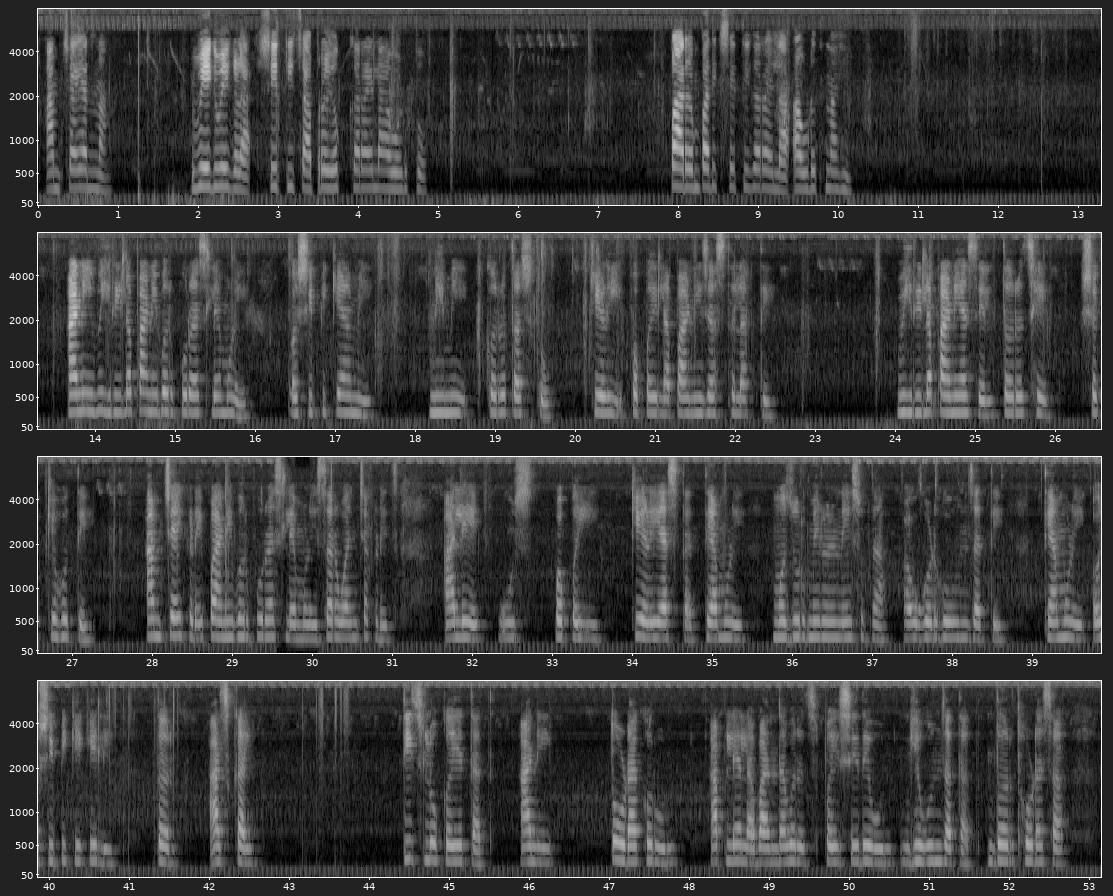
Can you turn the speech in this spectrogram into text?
आमच्या यांना वेगवेगळा शेतीचा प्रयोग करायला आवडतो. पारंपरिक शेती करायला आवडत नाही. आणि विहिरीला पाणी भरपूर असल्यामुळे अशी पिके आम्ही नेहमी करत असतो. केळी पपईला पाणी जास्त लागते. विहिरीला पाणी असेल तरच हे शक्य होते. आमच्या इकडे पाणी भरपूर असल्यामुळे सर्वांच्याकडेच आले ऊस पपई केळी असतात. त्यामुळे मजूर मिळणेसुद्धा अवघड होऊन जाते. त्यामुळे अशी पिके केली तर आजकाल तीच लोक येतात आणि तोडा करून आपल्याला बांधावरच पैसे देऊन घेऊन जातात. दर थोडासा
